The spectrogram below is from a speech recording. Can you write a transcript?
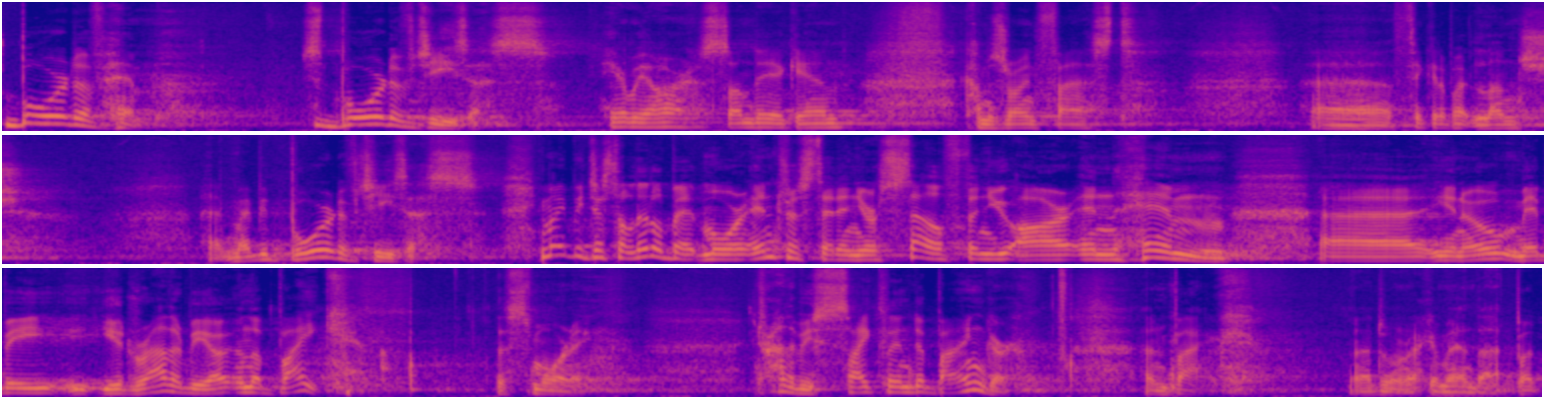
bored of him, just bored of Jesus. Here we are, Sunday again, comes around fast, uh, thinking about lunch. Uh, might be bored of Jesus. You might be just a little bit more interested in yourself than you are in Him. Uh, you know, maybe you'd rather be out on the bike this morning. You'd rather be cycling to Bangor and back. I don't recommend that, but,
